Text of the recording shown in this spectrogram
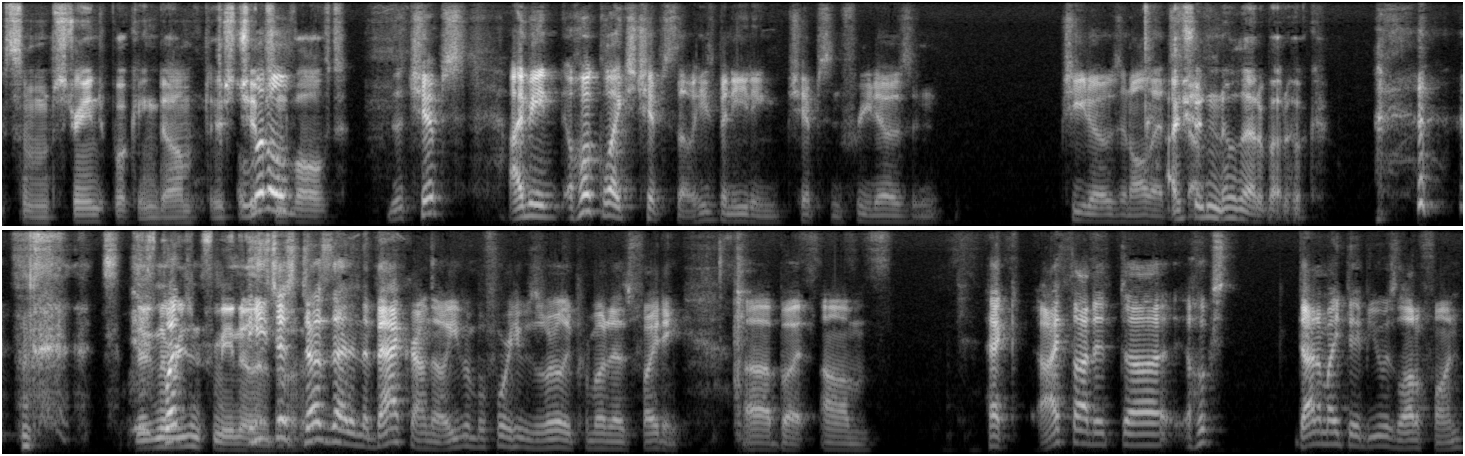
some strange booking, Dom. There's chips little- involved. The chips. I mean, Hook likes chips though. He's been eating chips and Fritos and Cheetos and all that. I stuff. shouldn't know that about Hook. There's no But reason for me to know. He just Hook. does that in the background though, even before he was really promoted as fighting. Uh, but um, heck, I thought it. Uh, Hook's Dynamite debut was a lot of fun.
